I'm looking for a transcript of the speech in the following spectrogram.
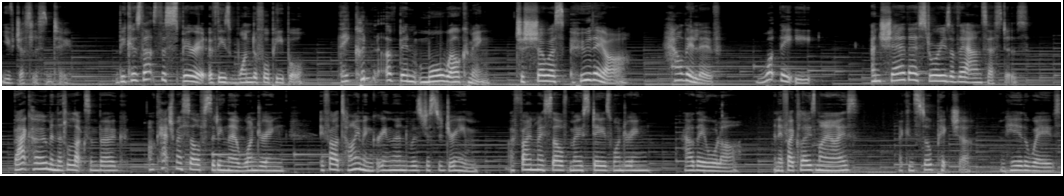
you've just listened to. Because that's the spirit of these wonderful people. They couldn't have been more welcoming to show us who they are, how they live, what they eat, and share their stories of their ancestors. Back home in Little Luxembourg, I'll catch myself sitting there wondering if our time in Greenland was just a dream. I find myself most days wondering how they all are. And if I close my eyes, I can still picture and hear the waves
